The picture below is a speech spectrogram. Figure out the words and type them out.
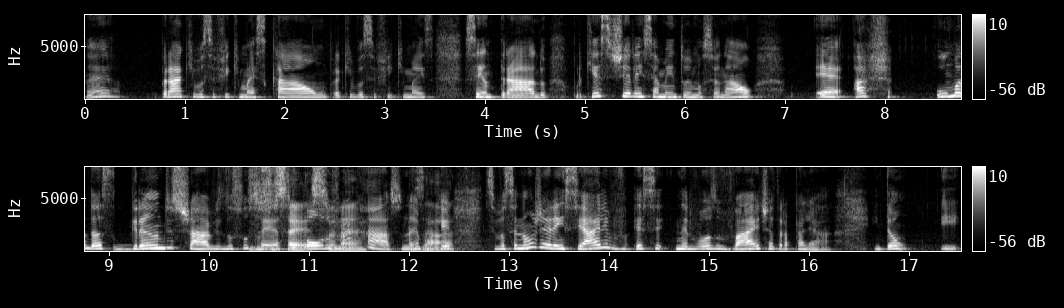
né? Para que você fique mais calmo, para que você fique mais centrado, porque esse gerenciamento emocional é a, uma das grandes chaves do sucesso, do sucesso ou do né? fracasso, né? Exato. Porque se você não gerenciar, ele, esse nervoso vai te atrapalhar. Então, e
